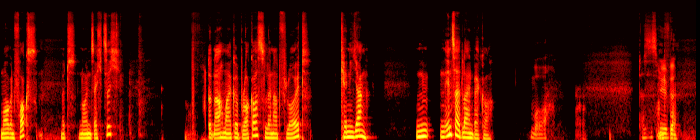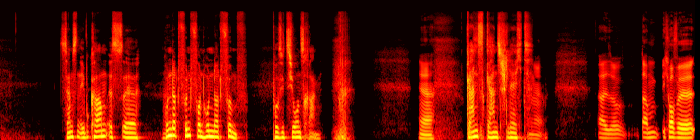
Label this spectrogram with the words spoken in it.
Morgan Fox mit 69. Danach Michael Brockers, Leonard Floyd, Kenny Young. Ein, Inside-Linebacker. Boah. Das ist Und übel. Samson Ebukam ist äh, 105 von 105. Positionsrang. Ja. Ganz, ist- ganz schlecht. ja. Also, dann, ich hoffe,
